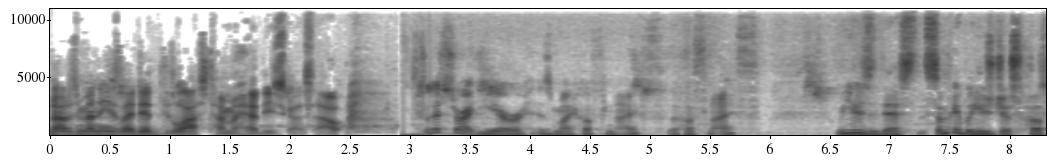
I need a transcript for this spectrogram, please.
not as many as I did the last time I had these guys out. So this right here is my hoof knife, the hoof knife. We use this. Some people use just hoof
